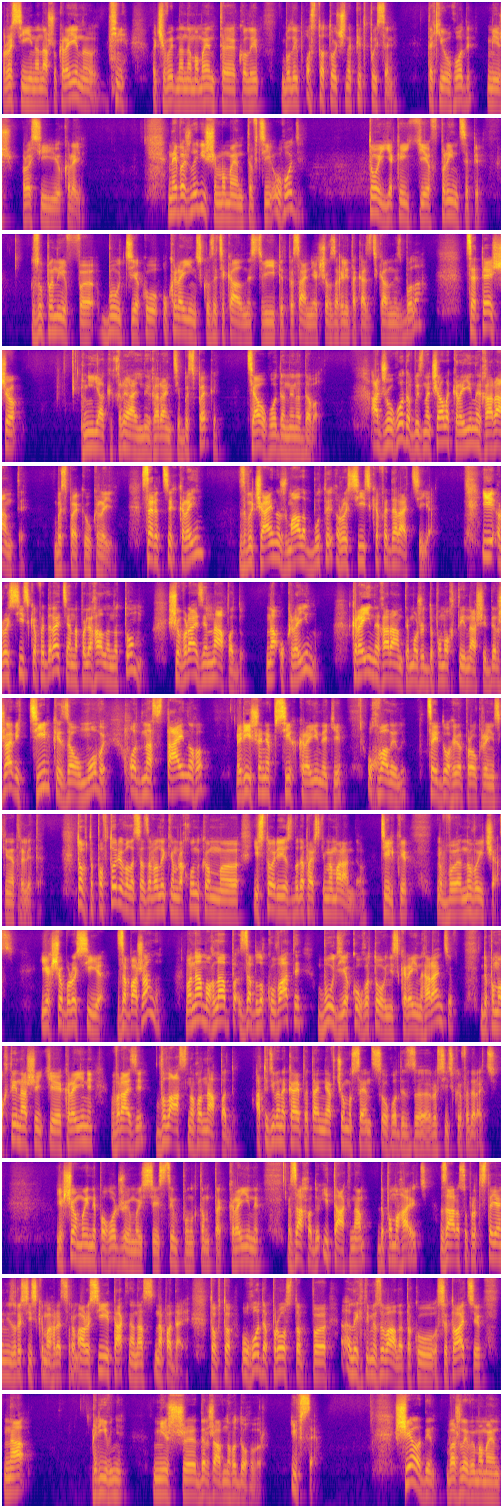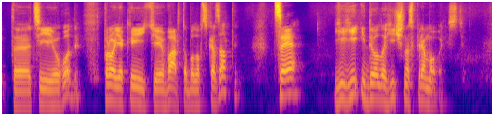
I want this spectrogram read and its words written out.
Росії на нашу країну, і очевидно, на момент, е, коли були б остаточно підписані такі угоди між Росією і Україною. Найважливіший момент в цій угоді той, який, в принципі, зупинив е, будь-яку українську зацікавленість в її підписанні, якщо взагалі така зацікавленість була, це те, що ніяких реальних гарантій безпеки ця угода не надавала. Адже угода визначала країни-гаранти безпеки України. Серед цих країн звичайно ж, мала б бути Російська Федерація. І Російська Федерація наполягала на тому, що в разі нападу на Україну країни-гаранти можуть допомогти нашій державі тільки за умови одностайного рішення всіх країн, які ухвалили цей договір про український нейтралітет. Тобто повторювалося за великим рахунком е, історії з Будапештським меморандумом тільки в новий час. Якщо б Росія забажала, вона могла б заблокувати будь-яку готовність країн гарантів допомогти нашій е, країні в разі власного нападу. А тоді виникає питання: в чому сенс угоди з Російською Федерацією? Якщо ми не погоджуємося з цим пунктом, так країни Заходу і так нам допомагають зараз у протистоянні з російським агресором, а Росія і так на нас нападає. Тобто, угода просто б е, легітимізувала таку ситуацію на рівні міждержавного договору. І все. Ще один важливий момент е, цієї угоди, про який варто було б сказати, це її ідеологічна спрямованість.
